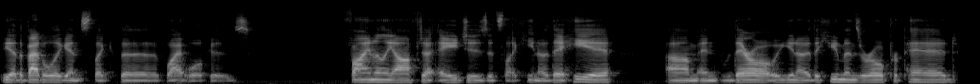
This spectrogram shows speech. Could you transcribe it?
yeah the battle against like the white walkers. Finally after ages it's like you know they're here um and they're all you know the humans are all prepared.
